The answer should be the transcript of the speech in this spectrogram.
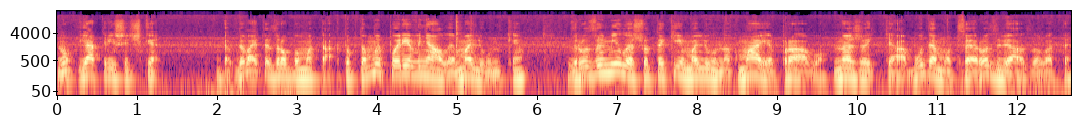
Ну, я трішечки. Давайте зробимо так. Тобто ми порівняли малюнки. Зрозуміли, що такий малюнок має право на життя. Будемо це розв'язувати.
